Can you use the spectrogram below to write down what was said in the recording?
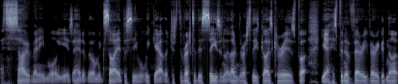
with so many more years ahead of him, I'm excited to see what we get out of just the rest of this season, let alone the rest of these guys' careers. But yeah, it's been a very, very good night.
